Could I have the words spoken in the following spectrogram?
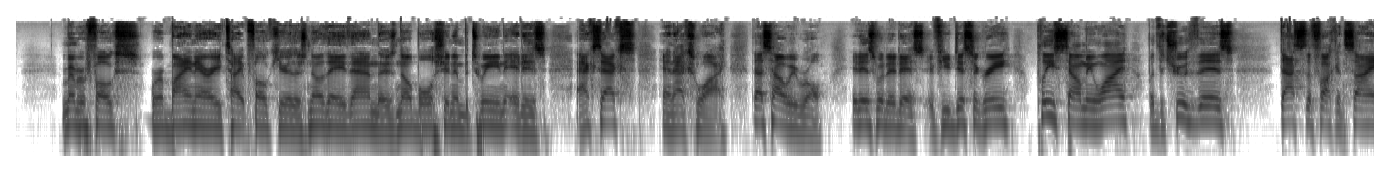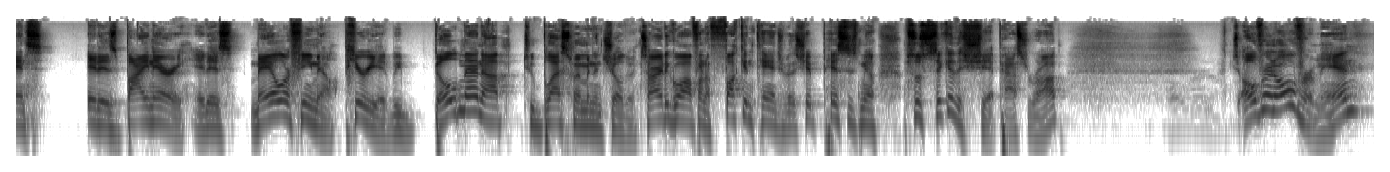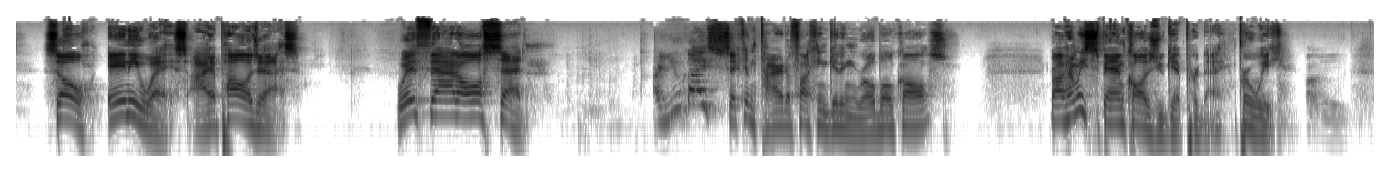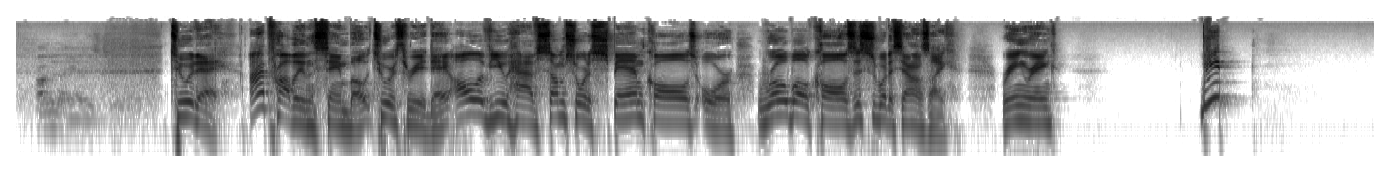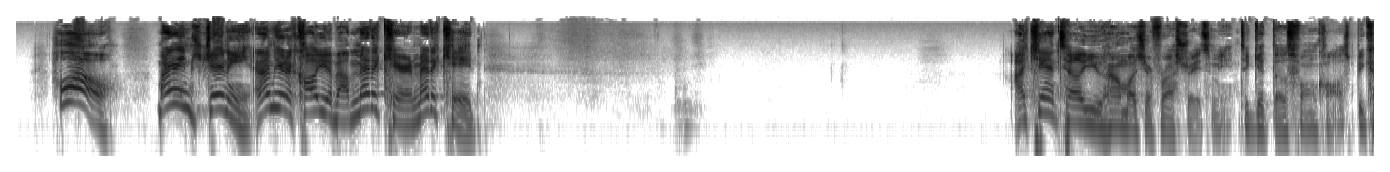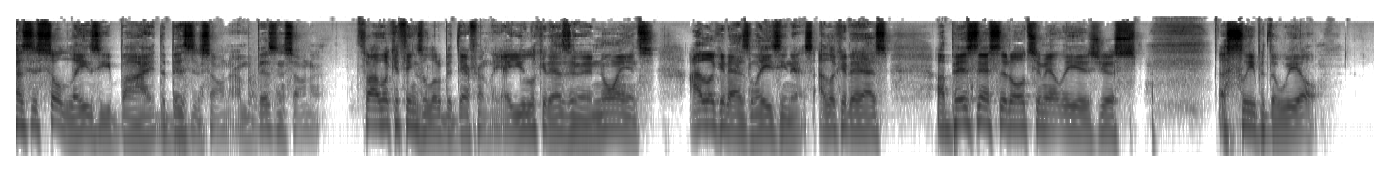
Remember, folks, we're a binary type folk here. There's no they, them. There's no bullshit in between. It is XX and XY. That's how we roll. It is what it is. If you disagree, please tell me why. But the truth is, that's the fucking science. It is binary. It is male or female, period. We build men up to bless women and children. Sorry to go off on a fucking tangent, but the shit pisses me off. I'm so sick of this shit, Pastor Rob. It's over and over, man. So, anyways, I apologize. With that all said, are you guys sick and tired of fucking getting robocalls? Rob, how many spam calls you get per day, per week? Probably, probably like Two a day. I'm probably in the same boat, two or three a day. All of you have some sort of spam calls or robocalls. This is what it sounds like. Ring, ring. Beep. Hello. My name's Jenny, and I'm here to call you about Medicare and Medicaid. I can't tell you how much it frustrates me to get those phone calls because it's so lazy by the business owner. I'm a business owner. So I look at things a little bit differently. You look at it as an annoyance. I look at it as laziness. I look at it as a business that ultimately is just asleep at the wheel.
